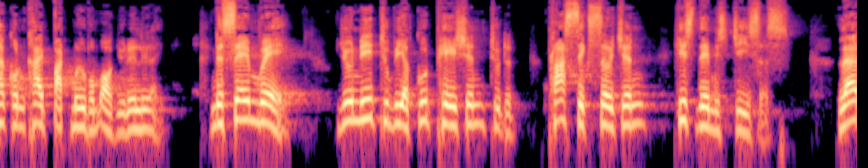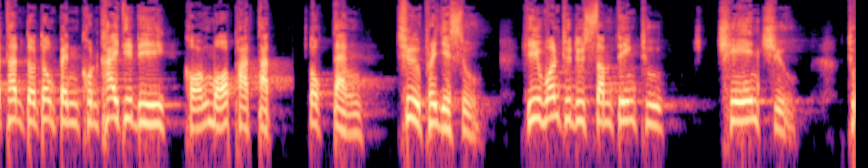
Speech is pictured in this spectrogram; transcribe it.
ถ้าคนไข้ปัดมือผมออกอยู่เรื่อยๆ In the same way you need to be a good patient to the plastic surgeon his name is Jesus และท่านจะต้องเป็นคนไข้ที่ดีของหมอผ่าตัดตกแต่งชื่อพระเยซู He want to do something to change you to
